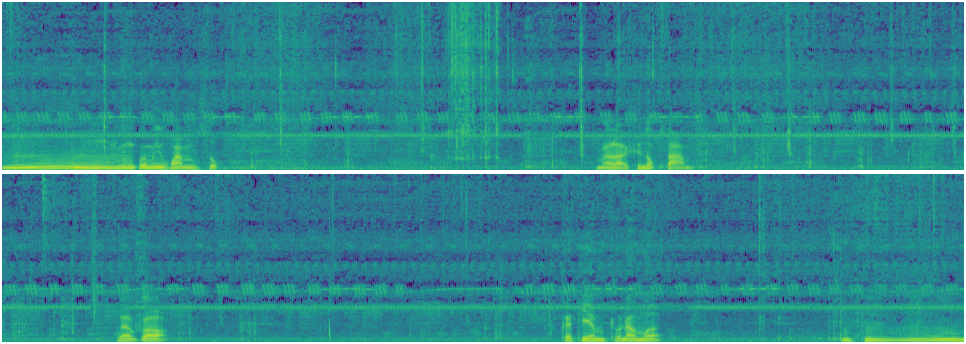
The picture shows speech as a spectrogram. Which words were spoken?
อืม มันก็มีความสุข มาละคือนกตาม แล้วก็ กระเทียมถั่วเน่าเมอะอื้อหือ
